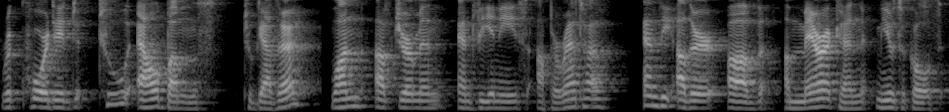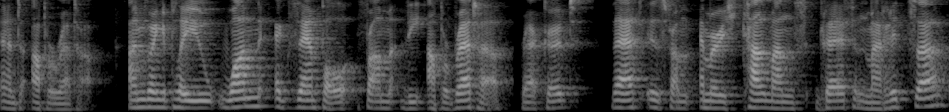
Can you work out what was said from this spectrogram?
recorded two albums together one of German and Viennese operetta, and the other of American musicals and operetta. I'm going to play you one example from the operetta record. That is from Emmerich Kálmán's Gräfin Maritza.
